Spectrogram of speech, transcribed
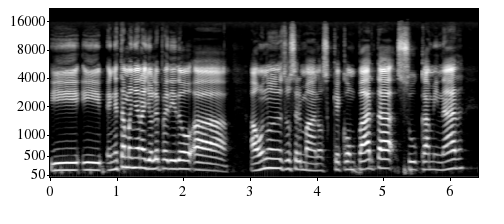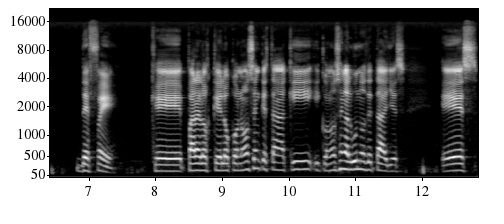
Y, en esta mañana yo le he pedido a, a uno de nuestros hermanos que comparta su caminar de fe, que para los que lo conocen, que están aquí y conocen algunos detalles, es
